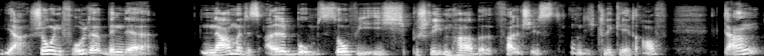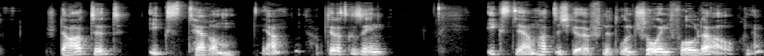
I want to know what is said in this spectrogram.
ja, Show in Folder, wenn der Name des Albums, so wie ich beschrieben habe, falsch ist und ich klicke hier drauf, dann startet Xterm. Ja, habt ihr das gesehen? Xterm hat sich geöffnet und Show in Folder auch. Ne?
